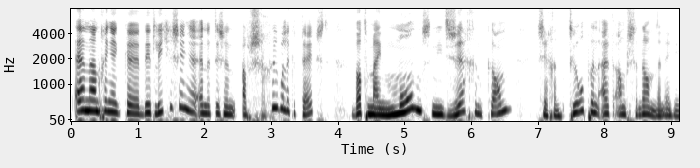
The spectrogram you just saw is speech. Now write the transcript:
En dan ging ik dit liedje zingen. En het is een afschuwelijke tekst. Wat mijn mond niet zeggen kan, zeggen tulpen uit Amsterdam. Dan denk ik,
